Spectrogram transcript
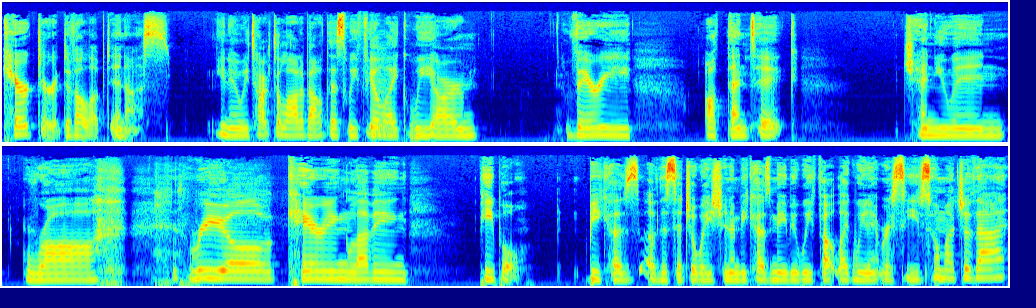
character developed in us. You know, we talked a lot about this. We feel mm-hmm. like we are very authentic, genuine, raw, real, caring, loving people because of the situation and because maybe we felt like we didn't receive so much of that.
